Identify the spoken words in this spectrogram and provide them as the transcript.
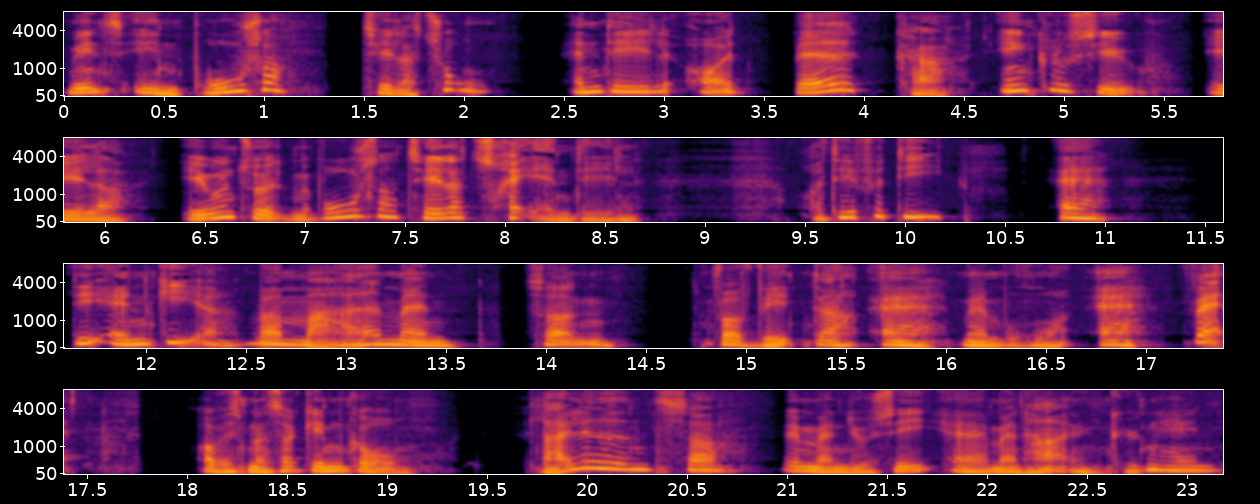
mens en bruser tæller to andele, og et badekar, inklusiv eller eventuelt med bruser, tæller tre andele. Og det er fordi, at det angiver, hvor meget man sådan forventer, at man bruger af vand. Og hvis man så gennemgår lejligheden, så vil man jo se, at man har en køkkenhane.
